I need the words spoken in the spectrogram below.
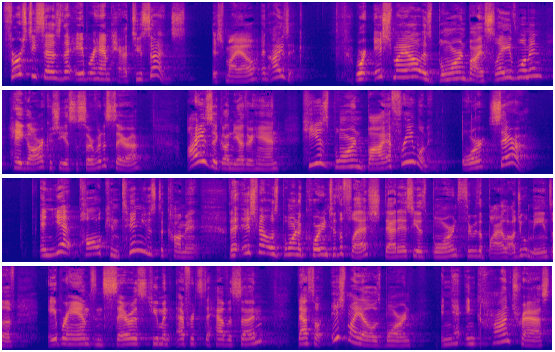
First, he says that Abraham had two sons, Ishmael and Isaac. Where Ishmael is born by a slave woman, Hagar, because she is the servant of Sarah. Isaac, on the other hand, he is born by a free woman, or Sarah. And yet, Paul continues to comment that Ishmael was born according to the flesh, that is, he is born through the biological means of Abraham's and Sarah's human efforts to have a son. That's how Ishmael is born. And yet, in contrast,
